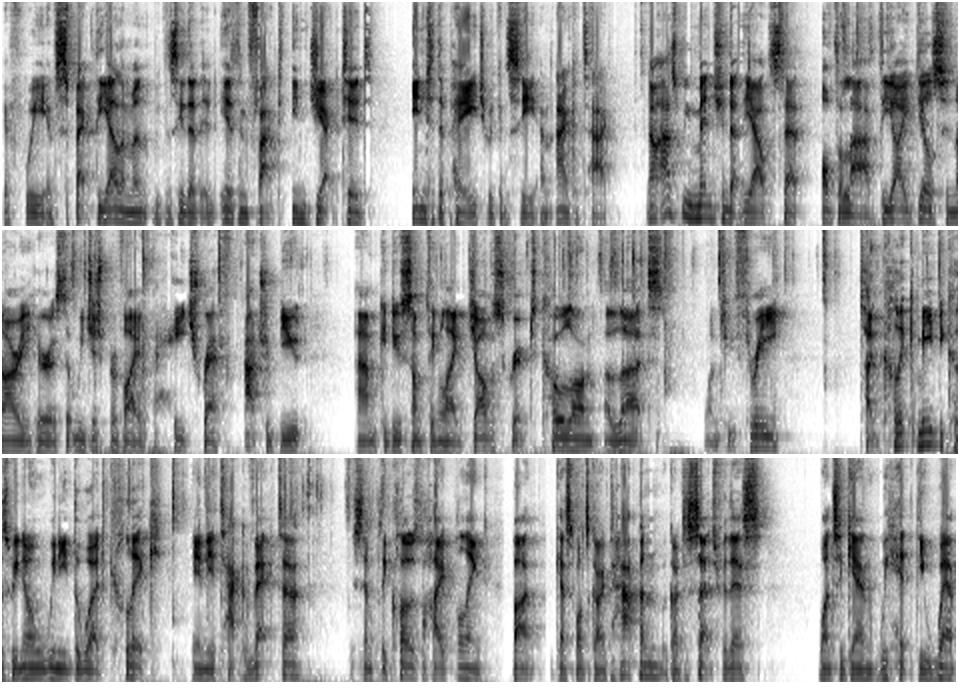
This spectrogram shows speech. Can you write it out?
if we inspect the element, we can see that it is in fact injected into the page. We can see an anchor tag. Now, as we mentioned at the outset of the lab, the ideal scenario here is that we just provide a href attribute. Um, we could do something like JavaScript colon alert one, two, three. Type click me because we know we need the word click in the attack vector. We simply close the hyperlink, but guess what's going to happen? We're going to search for this. Once again, we hit the web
